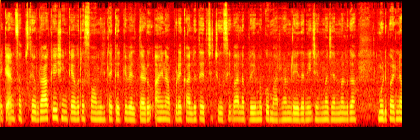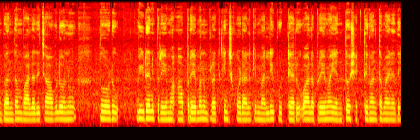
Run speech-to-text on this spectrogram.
లైక్ అండ్ సబ్స్క్రైబ్. రాకేష్ ఇంకెవరో స్వామీజీ దగ్గరికి వెళ్తాడు. ఆయన అప్పుడే కళ్ళు తెరిచి చూసి వాళ్ళ ప్రేమకు మరణం లేదని జన్మ జన్మలుగా ముడిపడిన బంధం వాళ్ళది. చావులోనూ తోడు వీడని ప్రేమ ఆ ప్రేమను బ్రతికించుకోవడానికి మళ్ళీ పుట్టారు. వాళ్ళ ప్రేమ ఎంతో శక్తివంతమైనది.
